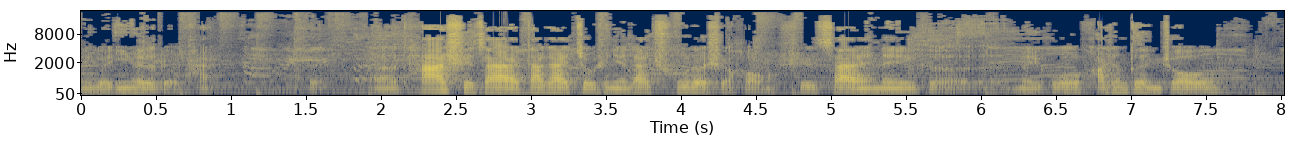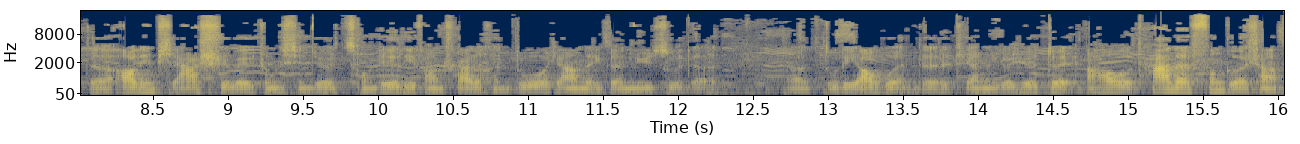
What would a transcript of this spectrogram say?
那个音乐的流派。对，呃，她是在大概九十年代初的时候，是在那个美国华盛顿州的奥林匹亚市为中心，就是从这个地方出来了很多这样的一个女组的呃独立摇滚的这样的一个乐队。然后它的风格上，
